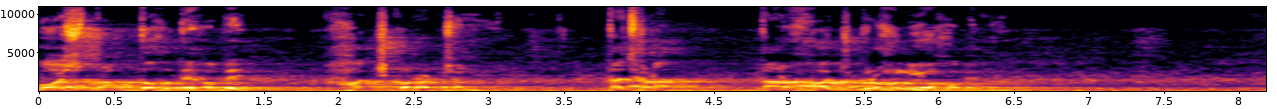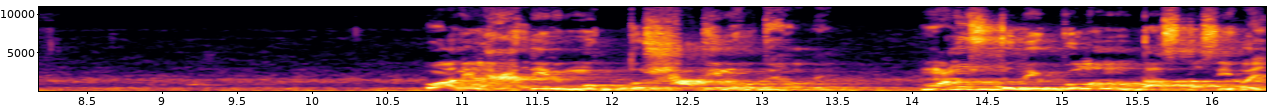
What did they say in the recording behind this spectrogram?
বয়সপ্রাপ্ত হতে হবে হজ করার জন্য। তাছাড়া তার হজ গ্রহণীয় হবে না। ও আনিল হারির মুক্ত স্বাধীন হতে হবে। মানুষ যদি গোলাম দাস দাসী হয়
